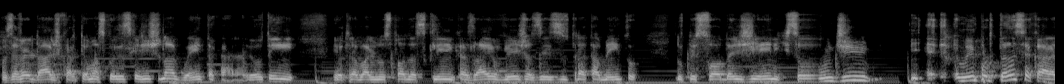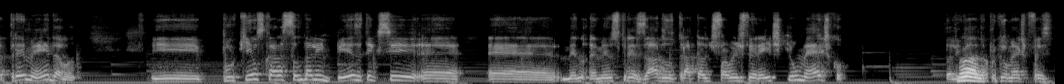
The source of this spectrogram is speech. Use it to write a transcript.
Mas é verdade, cara. Tem umas coisas que a gente não aguenta, cara. Eu tenho, eu trabalho no hospital das clínicas lá, eu vejo às vezes o tratamento do pessoal da higiene que são de uma importância, cara, tremenda, mano. E porque os caras são da limpeza, tem que ser é, é, é menosprezado, tratado de forma diferente que um médico. Tá ligado? Mano. Porque o médico fez.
